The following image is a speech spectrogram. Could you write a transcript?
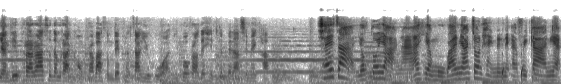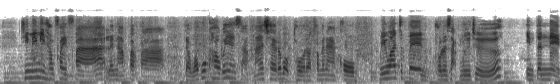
อย่างที่พระราชดำรัสของพระบาทสมเด็จพระเจ้าอยู่หัว ที่พวกเราได้เห็นกันไปแล้วใช่ไหมครับ ใช่จ้ะยกตัวอย่างนะ อย่างหมู่บ้านยากจนแห่งหนึ่งในแอฟริกาเนี่ยที่ไม่มีทั้งไฟฟ้าและน้ำประปา แต่ว่าพวกเขาก็ยังสามารถใช้ระบบโทรคมนาคม ไม่ว่าจะเป็นโทรศัพท์มือถือ อินเทอร์เน็ต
